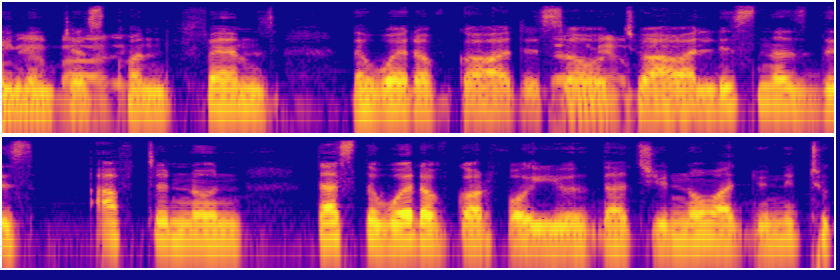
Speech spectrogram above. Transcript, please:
in and just it. confirms the word of God. so to our it. listeners this afternoon that's the word of God for you that you know what you need to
